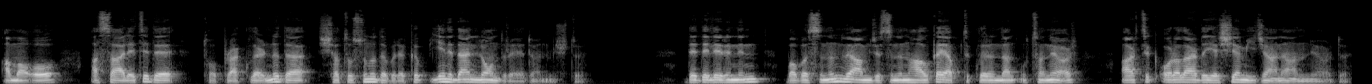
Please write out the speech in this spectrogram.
Ama o, asaleti de, topraklarını da, şatosunu da bırakıp yeniden Londra'ya dönmüştü. Dedelerinin, babasının ve amcasının halka yaptıklarından utanıyor, artık oralarda yaşayamayacağını anlıyordu.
